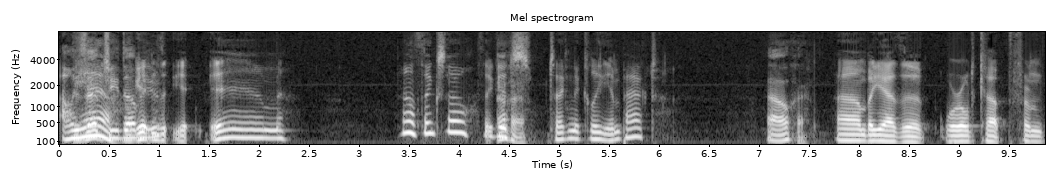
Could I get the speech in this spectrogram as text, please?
Oh is yeah, that GW? getting the- yeah, um, I don't think so. I think it's technically Impact. Oh, okay. Um, but yeah, the World Cup from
